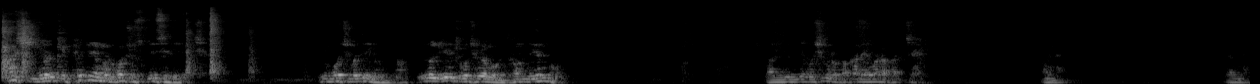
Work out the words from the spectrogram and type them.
다시 이렇게 표준형으로 고칠 수도 있어야 되겠지 이거 고치면 되겠나? 이걸 이렇게 고치려면 어떻게 하면 되겠노? 완전 제곱식으로 바꿔내봐라 맞지? 맞나? 맞나?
